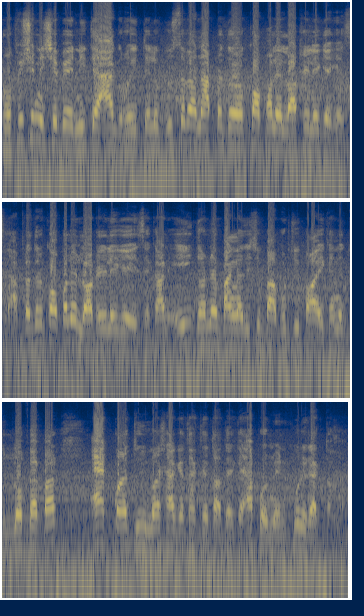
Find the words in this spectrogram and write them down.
প্রফেশন হিসেবে নিতে আগ্রহী, তাহলে বুঝতে পারেন আপনাদের কপালে লটারি লেগে গেছে। আপনাদের কপালে লটারি লেগে গেছে, কারণ এই ধরনের বাংলাদেশি বাবুর্চি পাওয়া এখানে দুর্লভ ব্যাপার। এক মাস, দুই মাস আগে থাকতে তাদেরকে অ্যাপয়েন্টমেন্ট করে রাখতে হয়।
